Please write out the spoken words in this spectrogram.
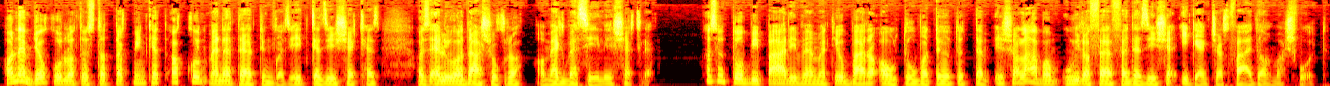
Ha nem gyakorlatoztattak minket, akkor meneteltünk az étkezésekhez, az előadásokra, a megbeszélésekre. Az utóbbi pár évemet jobbára autóba töltöttem, és a lábam újra felfedezése igencsak fájdalmas volt.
